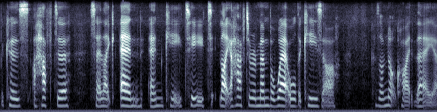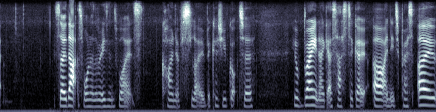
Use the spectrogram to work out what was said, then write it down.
because I have to say like N, N key, T, T like I have to remember where all the keys are, because I'm not quite there yet. So that's one of the reasons why it's kind of slow, because you've got to, your brain I guess has to go, oh I need to press O,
